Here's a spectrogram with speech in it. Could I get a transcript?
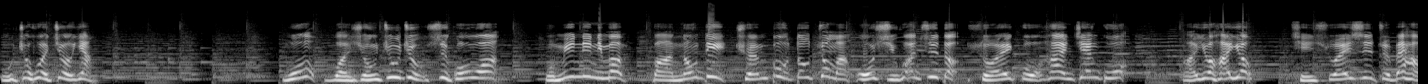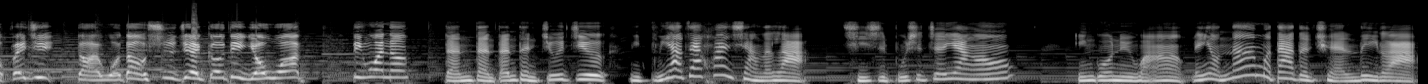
我就会这样。我浣熊猪猪是国王。我命令你们把农地全部都种满我喜欢吃的水果和坚果，还有还有，请随时准备好飞机，带我到世界各地游玩。另外呢，等等等等，啾啾，你不要再幻想了啦，其实不是这样哦。英国女王没有那么大的权力啦，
